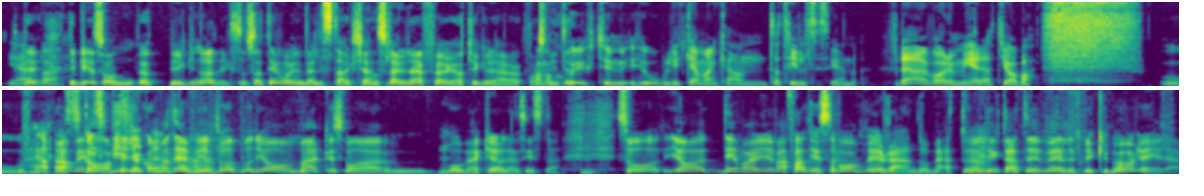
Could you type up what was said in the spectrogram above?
Det, det blir en sån uppbyggnad liksom. Så att det var ju en väldigt stark känsla. Det är därför jag tycker det här Fan vad avsnittet... sjukt hur, hur olika man kan ta till sig scener. För där var det mer att jag bara... Oh, Ja, men vi, vi ska lite. komma till den, för Ja. jag tror att både jag och Marcus var mm. påverkade av den sista. Så ja, det var ju i alla fall det som var med Rand och Matt. Och Mm. jag tyckte att det är väldigt mycket bra grejer där.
